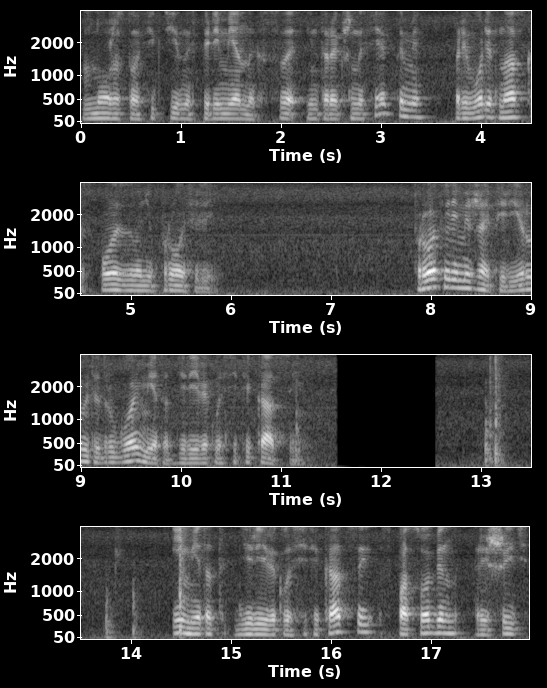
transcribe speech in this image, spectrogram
множеством фиктивных переменных с interaction эффектами приводит нас к использованию профилей. Профилями же оперирует и другой метод деревья классификации. И метод деревья классификации способен решить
